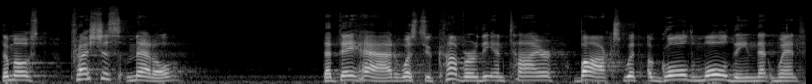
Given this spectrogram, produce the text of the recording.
The most precious metal that they had was to cover the entire box with a gold molding that went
